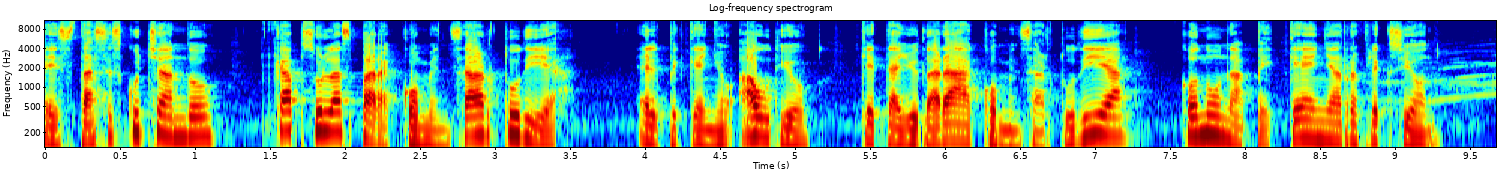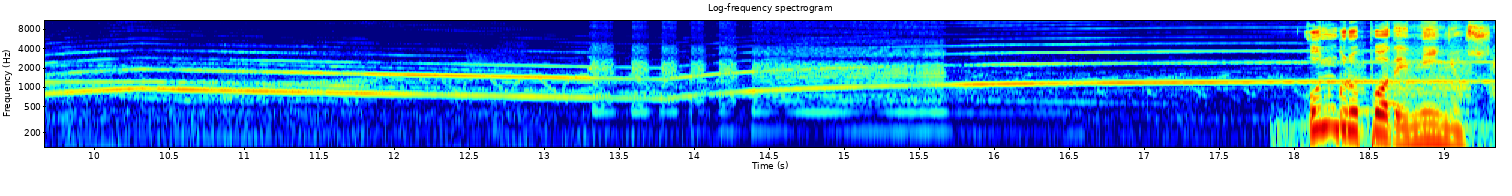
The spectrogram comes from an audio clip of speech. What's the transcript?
Estás escuchando cápsulas para comenzar tu día, el pequeño audio que te ayudará a comenzar tu día con una pequeña reflexión. Un grupo de niños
